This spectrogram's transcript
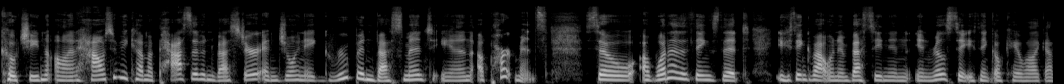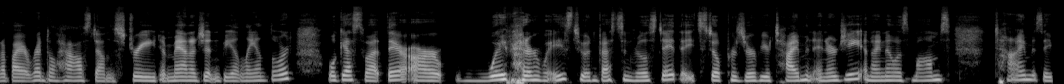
coaching on how to become a passive investor and join a group investment in apartments. So, uh, one of the things that you think about when investing in, in real estate, you think, okay, well, I got to buy a rental house down the street and manage it and be a landlord. Well, guess what? There are way better ways to invest in real estate that you still preserve your time and energy. And I know as moms, time is a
